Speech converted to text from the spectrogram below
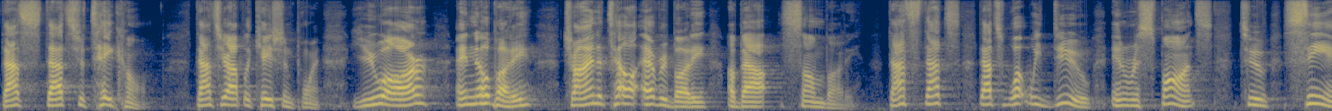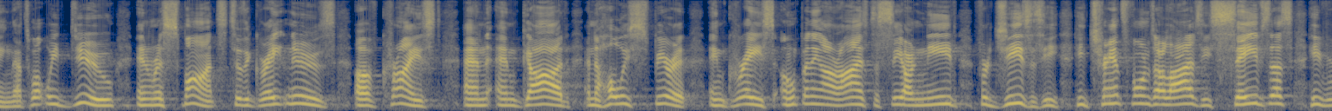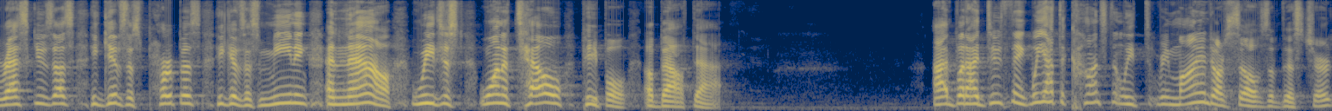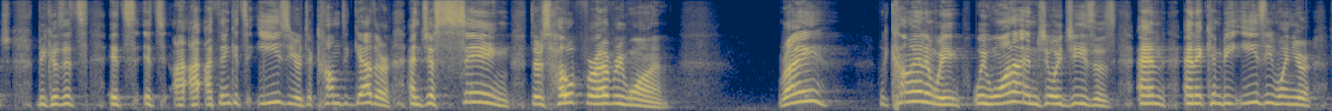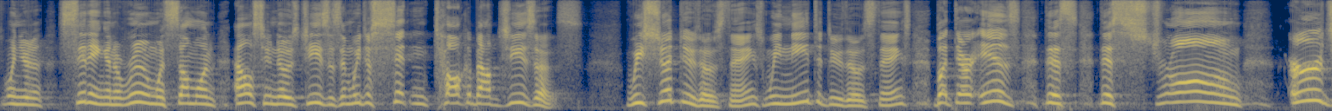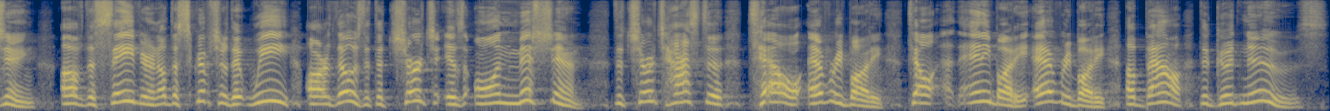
That's, that's your take home. That's your application point. You are a nobody trying to tell everybody about somebody. That's, that's, that's what we do in response to seeing. That's what we do in response to the great news of Christ and, and God and the Holy Spirit and grace opening our eyes to see our need for Jesus. He, he transforms our lives, He saves us, He rescues us, He gives us purpose, He gives us meaning. And now we just want to tell people about that. I, but I do think we have to constantly remind ourselves of this, church, because it's, it's, it's, I, I think it's easier to come together and just sing, There's hope for everyone. Right? We come in and we, we want to enjoy Jesus. And, and it can be easy when you're, when you're sitting in a room with someone else who knows Jesus and we just sit and talk about Jesus. We should do those things. We need to do those things. But there is this, this strong urging of the Savior and of the Scripture that we are those, that the church is on mission. The church has to tell everybody, tell anybody, everybody about the good news.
